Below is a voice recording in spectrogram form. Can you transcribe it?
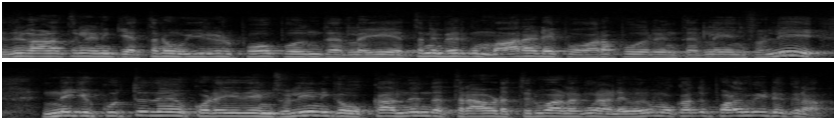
எதிர்காலத்தில் எனக்கு எத்தனை உயிர்கள் போக போகுதுன்னு தெரியலையே எத்தனை பேருக்கு மாரடைப்பு வரப்போகுதுன்னு தெரியலையேன்னு சொல்லி இன்னைக்கு குத்துதே குடையுதுன்னு சொல்லி இன்றைக்கி உட்காந்து இந்த திராவிட திருவாளர்கள் அனைவரும் உட்காந்து புலம்பிட்டு இருக்கிறான்.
